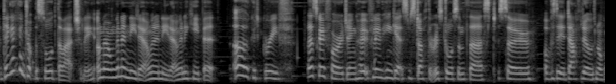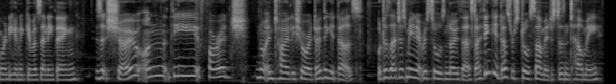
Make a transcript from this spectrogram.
I think I can drop the sword though, actually. Oh no, I'm going to need it. I'm going to need it. I'm going to keep it. Oh, good grief. Let's go foraging. Hopefully we can get some stuff that restores some thirst. So obviously a daffodil is not really going to give us anything. Does it show on the forage? Not entirely sure. I don't think it does. Or does that just mean it restores no thirst? I think it does restore some, it just doesn't tell me.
